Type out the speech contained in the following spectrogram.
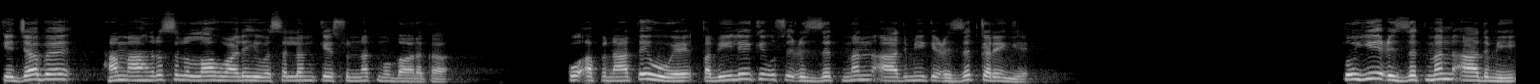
کہ جب ہم حضرت صلی اللہ علیہ وسلم کے سنت مبارکہ کو اپناتے ہوئے قبیلے کے اس عزت مند آدمی کی عزت کریں گے۔ تو یہ عزت مند آدمی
